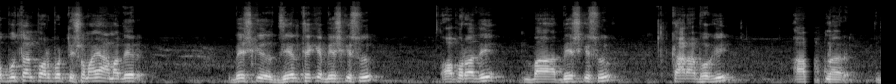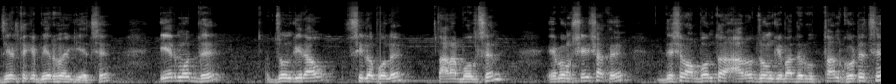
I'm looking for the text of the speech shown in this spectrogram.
অভ্যুত্থান পরবর্তী সময়ে আমাদের বেশ কিছু জেল থেকে বেশ কিছু অপরাধী বা বেশ কিছু কারাভোগী আপনার জেল থেকে বের হয়ে গিয়েছে। এর মধ্যে জঙ্গিরাও ছিল বলে তারা বলছেন এবং সেই সাথে দেশের অভ্যন্তরে আরও জঙ্গিবাদের উত্থান ঘটেছে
